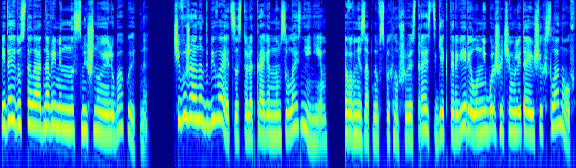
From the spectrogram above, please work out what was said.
и Дайду стало одновременно смешно и любопытно. Чего же она добивается столь откровенным соблазнением? Во внезапно вспыхнувшую страсть Гектор верил не больше, чем в летающих слонов.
